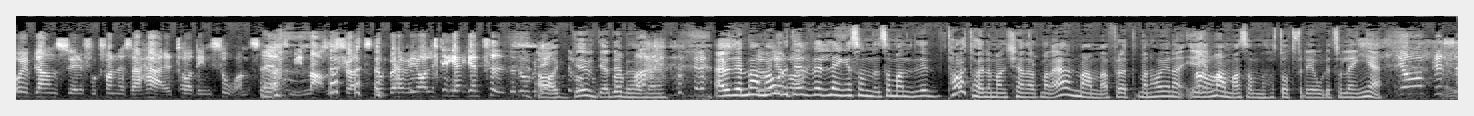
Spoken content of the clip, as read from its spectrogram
Och ibland så är det fortfarande så här, ta din son, säger Ja. jag till min man. För att då behöver jag lite egen tid och då vill Ja, jag inte vara gud ja, det mamma. behöver man ju. Nej, det mamma-ordet är väl länge som, som man, det tar ett tag när man känner att man är en mamma för att man har ju en egen Ja. mamma som har stått för det ordet så länge. Ja, precis.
